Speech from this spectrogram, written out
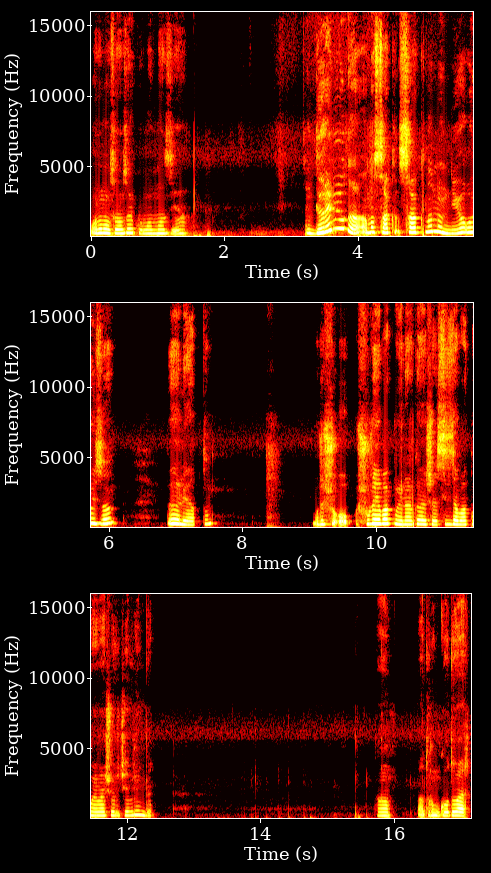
Adam asansör kullanmaz ya. Göremiyor da ama sak saklanın diyor. O yüzden böyle yaptım. Burada şu şuraya bakmayın arkadaşlar. Siz de bakmayın. Ben şöyle çevireyim de. Tamam. Patron kodu ver.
